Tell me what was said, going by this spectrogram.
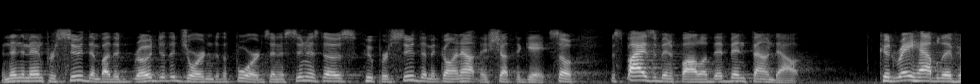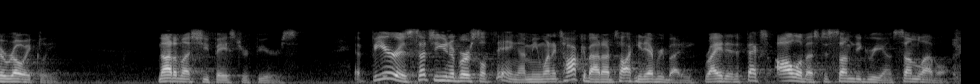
And then the men pursued them by the road to the Jordan to the fords. And as soon as those who pursued them had gone out, they shut the gate. So the spies had been followed, they'd been found out. Could Rahab live heroically? Not unless she faced her fears. Fear is such a universal thing. I mean, when I talk about it, I'm talking to everybody, right? It affects all of us to some degree, on some level. Have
